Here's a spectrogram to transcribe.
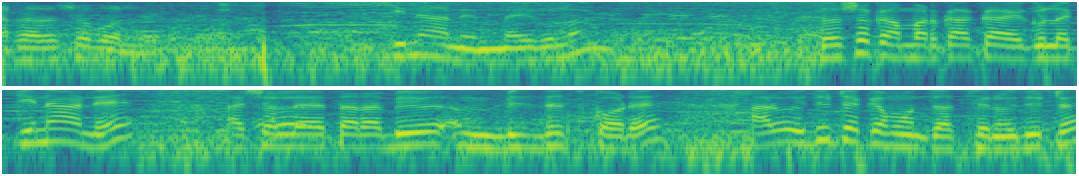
আঠারোশো বলে। কিনে আনেন না এগুলো? দর্শক, আমার কাকা এগুলো কিনে আনে। আসলে তারা বিজনেস করে। আর ওই দুইটা কেমন যাচ্ছেন, ওই দুইটা?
